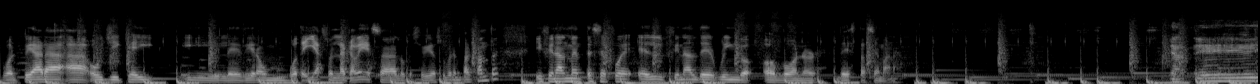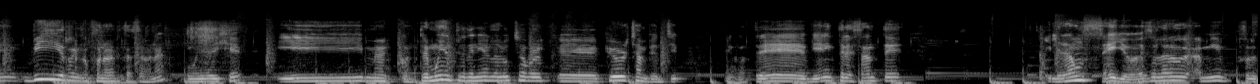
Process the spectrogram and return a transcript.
golpeara a OGK y le diera un botellazo en la cabeza, lo que se vio súper impactante, y finalmente ese fue el final de Ring of Honor de esta semana. Eh, vi Ring of Honor esta semana, como ya dije, y me encontré muy entretenida en la lucha por eh, Pure Championship. Me encontré bien interesante y le da un sello. Eso es algo a mí, sobre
